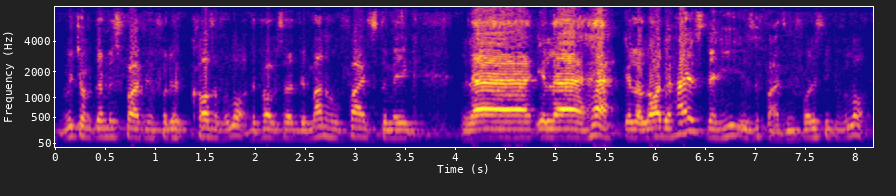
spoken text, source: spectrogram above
Which of them is fighting for the cause of Allah? The Prophet said, the man who fights to make La ilaha illallah the highest, then he is fighting for the sake of Allah.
